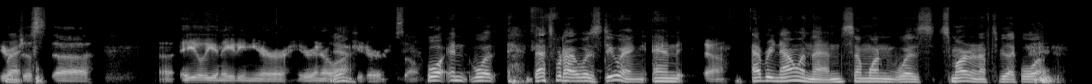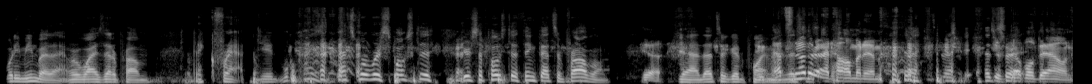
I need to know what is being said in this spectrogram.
You're Right. just uh, uh, alienating your your interlocutor. So Well, and well, that's what I was doing, and Yeah. every now and then someone was smart enough to be like, "Well, what, what do you mean by that?" or "Why is that a problem?" I'm like, crap, dude. What kind of, that's what we're supposed to. You're supposed to think that's a problem. Yeah. yeah, that's a good point, that's another ad hominem. That's right. That's just right. double down.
